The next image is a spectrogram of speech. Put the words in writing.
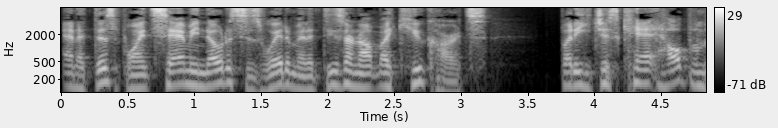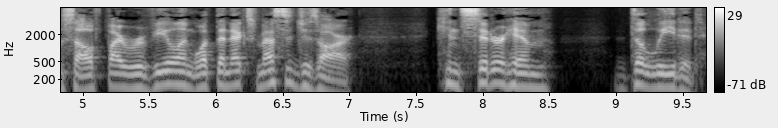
And at this point, Sammy notices wait a minute, these are not my cue cards. But he just can't help himself by revealing what the next messages are. Consider him deleted.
